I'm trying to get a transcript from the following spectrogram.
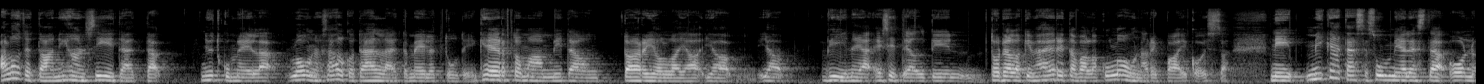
aloitetaan ihan siitä, että nyt kun meillä lounas alkoi tällä, että meille tultiin kertomaan, mitä on tarjolla ja, ja, ja viinejä esiteltiin todellakin vähän eri tavalla kuin lounaripaikoissa. Niin mikä tässä sun mielestä on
